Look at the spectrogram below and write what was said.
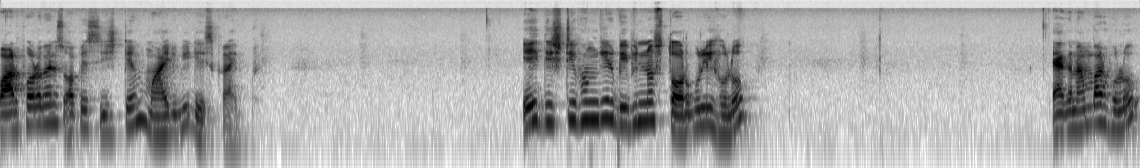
performance of a system might be described এই দৃষ্টিভঙ্গির বিভিন্ন স্তরগুলি হলো এক নাম্বার হলো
